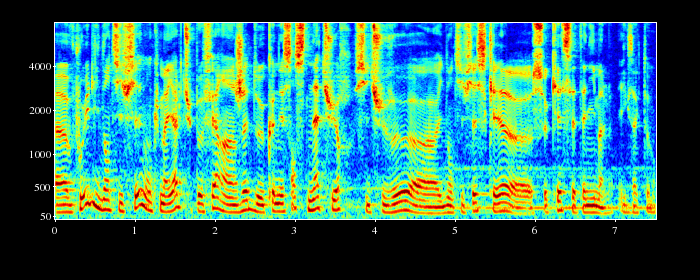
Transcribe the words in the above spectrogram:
Euh, vous pouvez l'identifier, donc Mayal, tu peux faire un jet de connaissance nature si tu veux euh, identifier ce qu'est euh, ce qu'est cet animal, exactement.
